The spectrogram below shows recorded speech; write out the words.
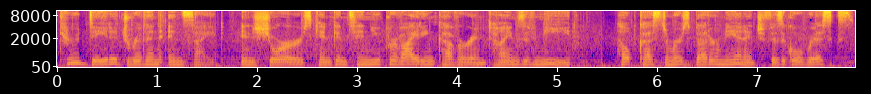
Through data driven insight, insurers can continue providing cover in times of need, help customers better manage physical risks,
